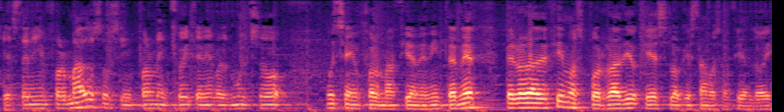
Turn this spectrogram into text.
que estén informados o se informen que hoy tenemos mucho mucha información en internet, pero la decimos por radio que es lo que estamos haciendo hoy.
